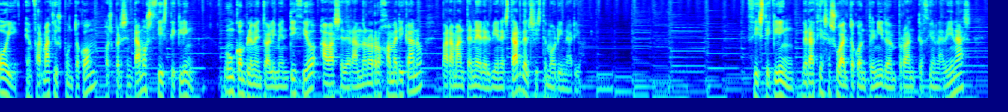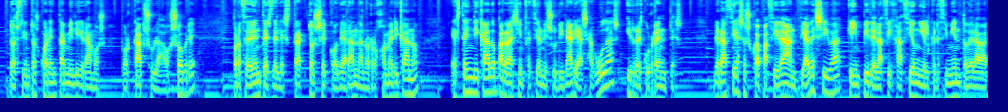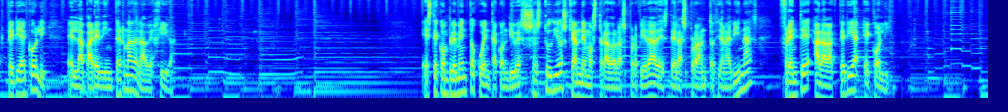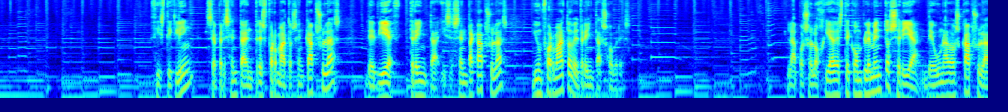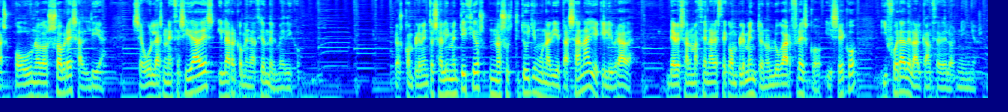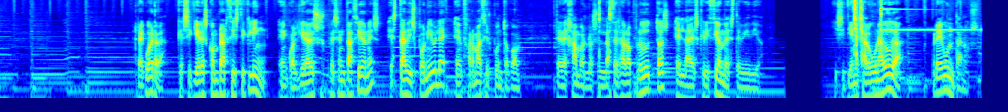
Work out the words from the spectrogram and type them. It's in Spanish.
Hoy en farmacius.com os presentamos Cisticlin, un complemento alimenticio a base de arándano rojo americano para mantener el bienestar del sistema urinario. Cisticlin, gracias a su alto contenido en proantocianadinas, 240 mg por cápsula o sobre, procedentes del extracto seco de arándano rojo americano, está indicado para las infecciones urinarias agudas y recurrentes, gracias a su capacidad antiadhesiva que impide la fijación y el crecimiento de la bacteria E. coli en la pared interna de la vejiga. Este complemento cuenta con diversos estudios que han demostrado las propiedades de las proantocianadinas frente a la bacteria E. coli. Cisticlin se presenta en tres formatos en cápsulas, de 10, 30 y 60 cápsulas, y un formato de 30 sobres. La posología de este complemento sería de 1 a 2 cápsulas o 1 o 2 sobres al día, según las necesidades y la recomendación del médico. Los complementos alimenticios no sustituyen una dieta sana y equilibrada, Debes almacenar este complemento en un lugar fresco y seco y fuera del alcance de los niños. Recuerda que si quieres comprar Cisticlin en cualquiera de sus presentaciones, está disponible en farmacius.com. Te dejamos los enlaces a los productos en la descripción de este vídeo. Y si tienes alguna duda, pregúntanos.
